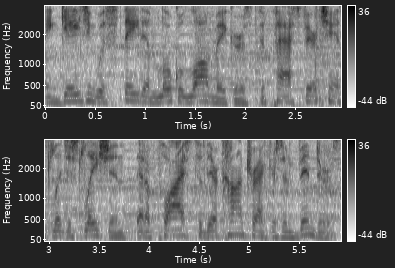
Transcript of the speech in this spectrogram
engaging with state and local lawmakers to pass fair chance legislation that applies to their contractors and vendors,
